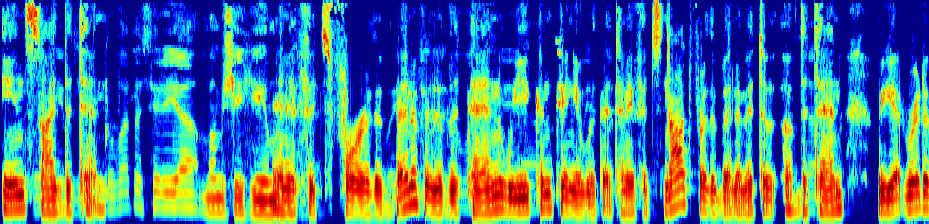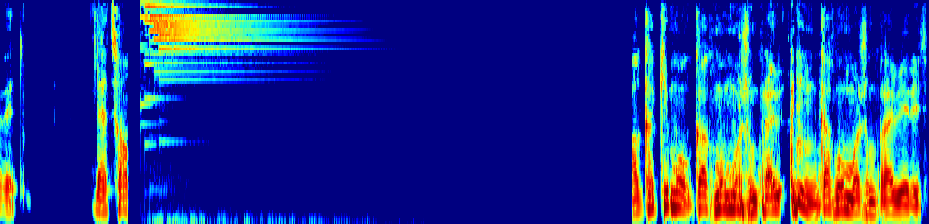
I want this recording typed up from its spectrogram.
inside the ten. And if it's for the benefit of the ten, we continue with it. And if it's not for the benefit of, the ten, we get rid of it. That's all. А каким, как, мы можем, как мы можем проверить?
